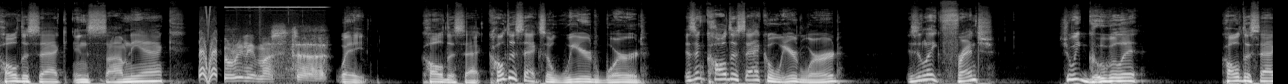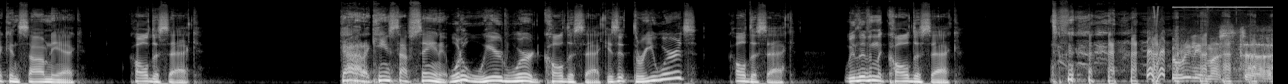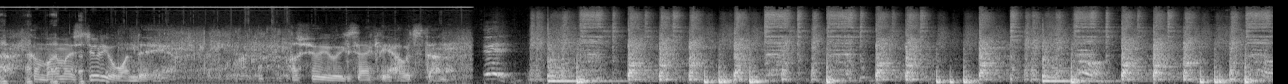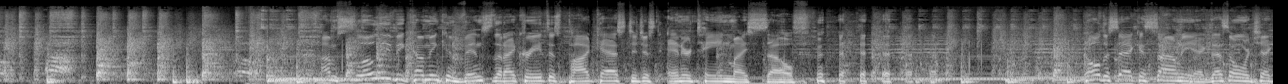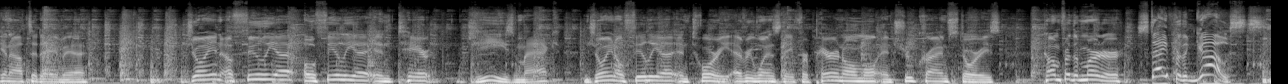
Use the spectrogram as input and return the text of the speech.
cul-de-sac insomniac. You really must, uh, Wait, cul-de-sac. Cul-de-sac's a weird word. Isn't cul-de-sac a weird word? Is it like French? Should we Google it? Cul-de-sac insomniac. Cul-de-sac. God, I can't stop saying it. What a weird word, cul-de-sac. Is it three words? Cul-de-sac. We live in the cul-de-sac. you really must, uh, come by my studio one day. I'll show you exactly how it's done. I'm slowly becoming convinced that I create this podcast to just entertain myself. Cul-de-sac Insomniac. That's the one we're checking out today, man. Join Ophelia, Ophelia and Ter. Jeez, Mac. Join Ophelia and Tori every Wednesday for paranormal and true crime stories. Come for the murder, stay for the ghosts.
